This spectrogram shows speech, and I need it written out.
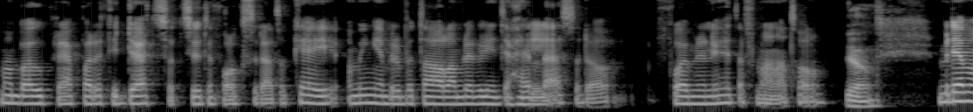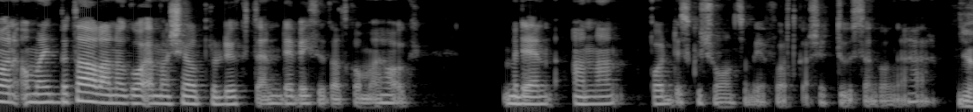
Man bara upprepar det till döds så sitter folk sådär att okej, om ingen vill betala, om det vill inte jag heller, så då får jag mina nyheter från annat håll. Ja. Men man, om man inte betalar något är man själv produkten, det är viktigt att komma ihåg. Men det är en annan poddiskussion som vi har fört kanske tusen gånger här. ja.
